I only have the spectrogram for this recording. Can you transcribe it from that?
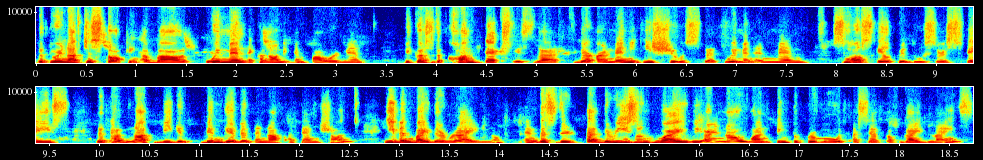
that we're not just talking about women economic empowerment because the context is that there are many issues that women and men, small scale producers face that have not be, been given enough attention, even by the RAI. No? And that's the, uh, the reason why we are now wanting to promote a set of guidelines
